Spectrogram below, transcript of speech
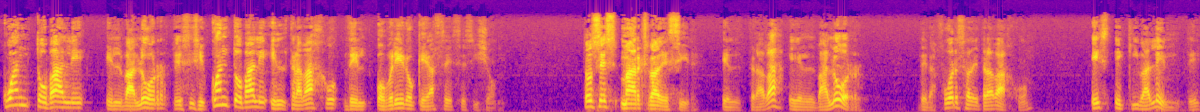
¿cuánto vale el valor, es decir, cuánto vale el trabajo del obrero que hace ese sillón? Entonces, Marx va a decir, el, el valor de la fuerza de trabajo es equivalente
